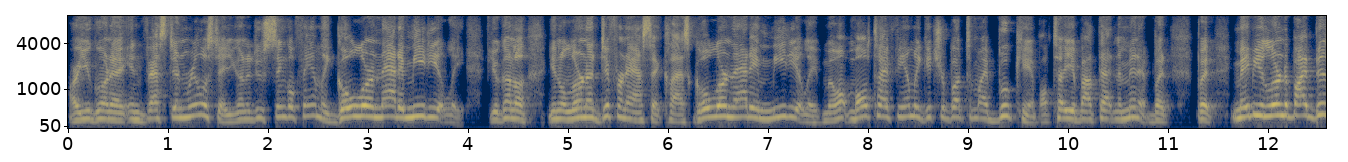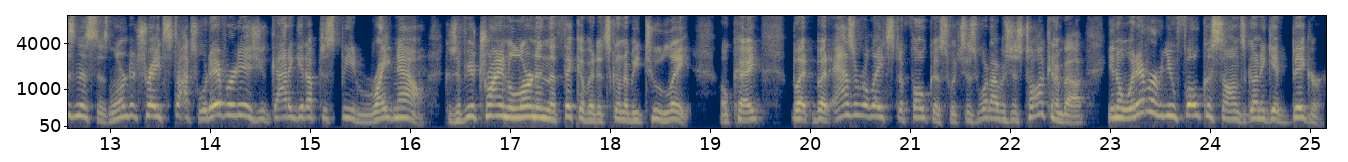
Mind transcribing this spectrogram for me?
Are you going to invest in real estate? You're going to do single family? Go learn that immediately. If you're going to you know learn a different asset class go learn that immediately. Multifamily get your butt to my boot camp. I'll tell you about that in a minute. But but maybe you learn to buy businesses learn to trade stocks whatever it is you got to get up to speed right now. Because if you're trying to learn in the thick of it it's going to be too late okay? But but as it relates to focus which is what i was just talking talking about, you know, whatever you focus on is going to get bigger,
